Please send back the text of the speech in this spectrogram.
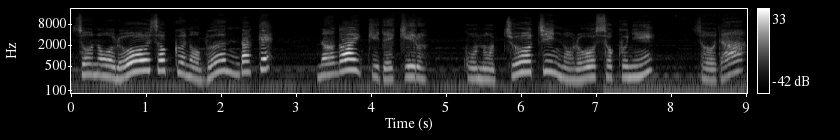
そのろうそくの分だけ長生きできるこの提灯のろうそくにそうだ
